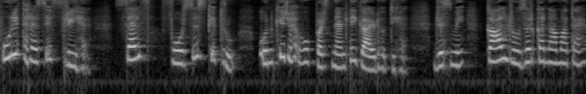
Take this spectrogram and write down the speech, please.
पूरी तरह से फ्री है। सेल्फ फोर्सेस के थ्रू उनकी जो है वो पर्सनैलिटी गाइड होती है, जिसमें कार्ल रोजर का नाम आता है।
